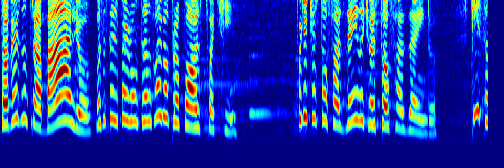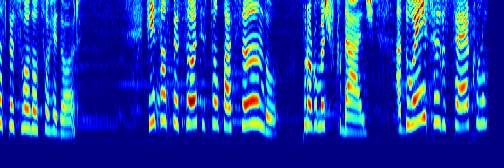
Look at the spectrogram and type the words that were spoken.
Talvez no trabalho, você esteja perguntando qual é o meu propósito aqui? Por que, que eu estou fazendo o que eu estou fazendo? Quem são as pessoas ao seu redor? Quem são as pessoas que estão passando por alguma dificuldade? A doença do século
